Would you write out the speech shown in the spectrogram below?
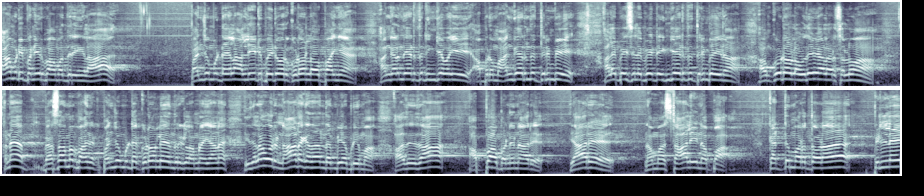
காமெடி பண்ணியிருப்பான் பார்த்துறீங்களா பஞ்சு முட்டையெல்லாம் அள்ளிட்டு போயிட்டு ஒரு குடோனில் வைப்பாங்க. அங்கேருந்து எடுத்துட்டு இங்கே வை. அப்புறம் அங்கேருந்து திரும்பி அலைபேசியில் போயிட்டு இங்கே எடுத்து திரும்பி வைனா அவன் கூட உள்ள உதவியாளர் சொல்லுவான் ஆனால் பெசாமல் பஞ்ச பஞ்சமுட்டை முட்டை இருந்திருக்கலாம்னா ஏன்னா இதெல்லாம் ஒரு நாடகம் தான் தம்பி அப்படிமா. அதுதான் அப்பா பண்ணினார். யார்? நம்ம ஸ்டாலின் அப்பா. கட்டு மரத்தோட பிள்ளை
